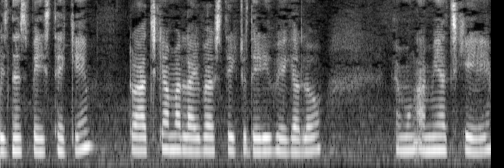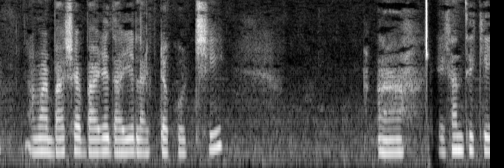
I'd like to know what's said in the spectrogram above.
business page থেকে। তো আজকে আমার লাইভে আসতে একটু দেরি হয়ে গেল এবং আমি আজকে আমার বাসার বাইরে দাঁড়িয়ে লাইভটা করছি। এখান থেকে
